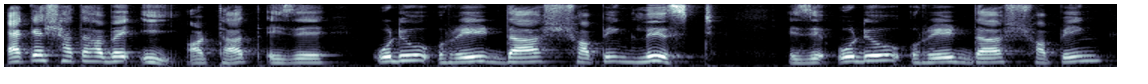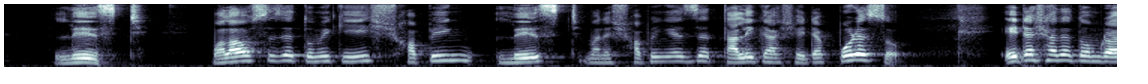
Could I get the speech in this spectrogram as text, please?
একের সাথে হবে ই, অর্থাৎ এই যে would you read the shopping list এই যে would you read the shopping list বলা হচ্ছে যে তুমি কি শপিং লিস্ট মানে শপিংয়ের যে তালিকা সেটা পড়েছো? এটার সাথে তোমরা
